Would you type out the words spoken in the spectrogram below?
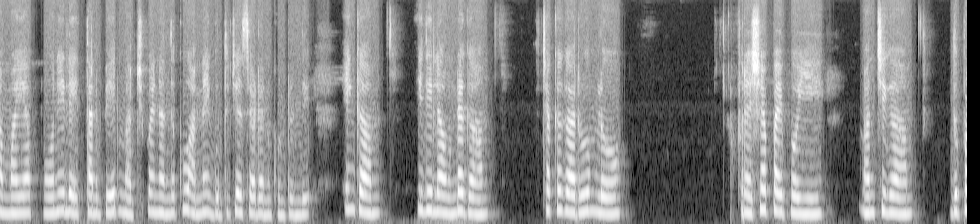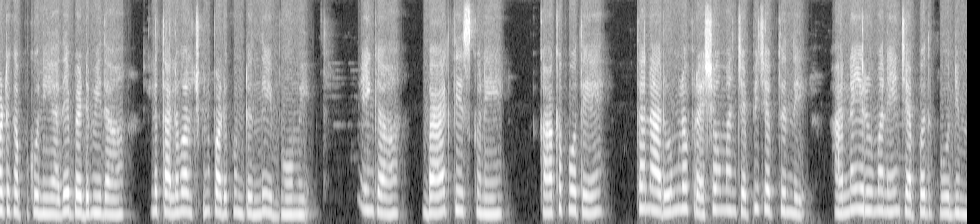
అమ్మయ్య పోనీలే తన పేరు మర్చిపోయినందుకు అన్నయ్య గుర్తు చేశాడు అనుకుంటుంది ఇంకా ఇది ఇలా ఉండగా చక్కగా రూమ్లో ఫ్రెష్ అప్ అయిపోయి మంచిగా దుప్పటి కప్పుకుని అదే బెడ్ మీద ఇలా తలవాల్చుకుని పడుకుంటుంది భూమి. ఇంకా బ్యాగ్ తీసుకుని కాకపోతే తను ఆ రూమ్లో ఫ్రెష్ అవ్వమని చెప్పి చెప్తుంది. అన్నయ్య రూమ్ అని ఏం చెప్పదు పూర్ణిమ.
